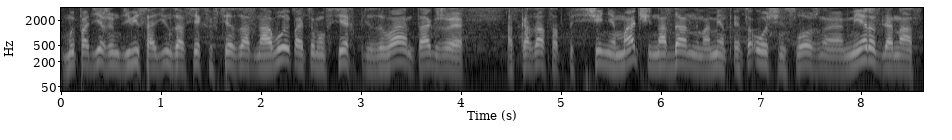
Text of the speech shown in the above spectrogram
Мы поддерживаем девиз «один за всех и все за одного», и поэтому всех призываем также отказаться от посещения матчей. На данный момент это очень сложная мера для нас.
